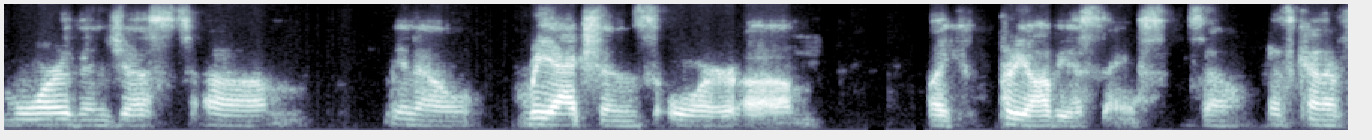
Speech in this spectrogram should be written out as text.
more than just um, you know reactions or um, like pretty obvious things. So that's kind of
